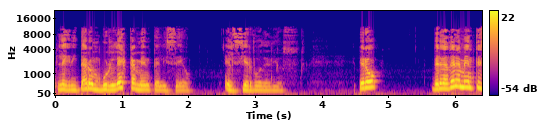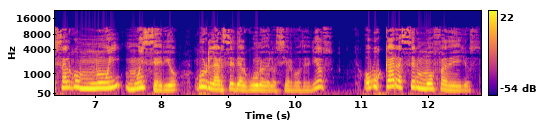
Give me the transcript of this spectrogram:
le gritaron burlescamente a Eliseo, el siervo de Dios. Pero verdaderamente es algo muy, muy serio burlarse de alguno de los siervos de Dios, o buscar hacer mofa de ellos.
